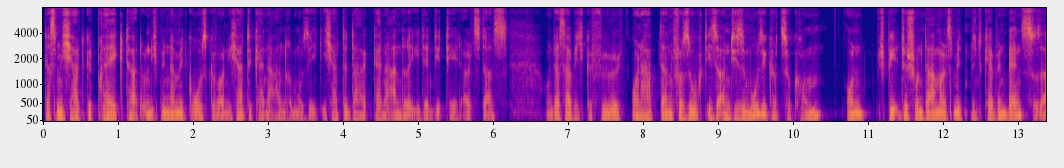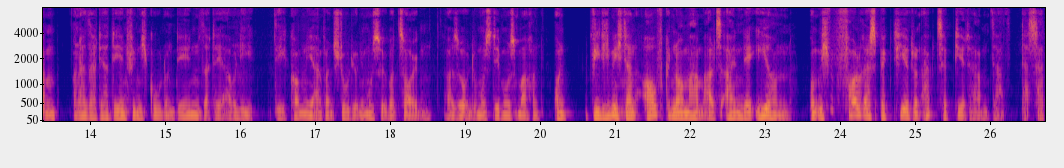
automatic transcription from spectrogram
das mich halt geprägt hat und ich bin damit groß geworden. Ich hatte keine andere Musik, ich hatte da keine andere Identität als das und das habe ich gefühlt und habe dann versucht, diese, an diese Musiker zu kommen und spielte schon damals mit, mit Kevin Benz zusammen und er sagt, ja, den finde ich gut und den, sagt er, ja, aber die die kommen nie einfach ins Studio, die musst du überzeugen. Also du musst Demos machen. Und wie die mich dann aufgenommen haben als einen der ihren und mich voll respektiert und akzeptiert haben, das, das hat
